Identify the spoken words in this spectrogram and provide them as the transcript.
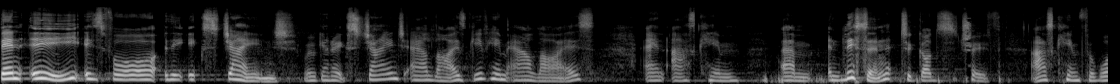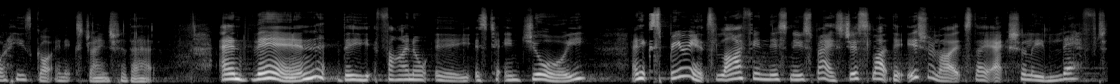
Then E is for the exchange. We're going to exchange our lies, give him our lies, and ask him um, and listen to God's truth. Ask him for what he's got in exchange for that. And then the final E is to enjoy and experience life in this new space. Just like the Israelites, they actually left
